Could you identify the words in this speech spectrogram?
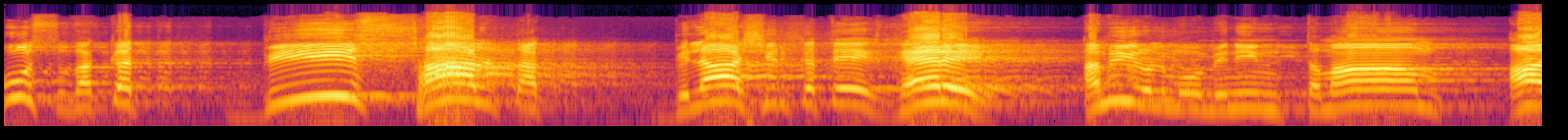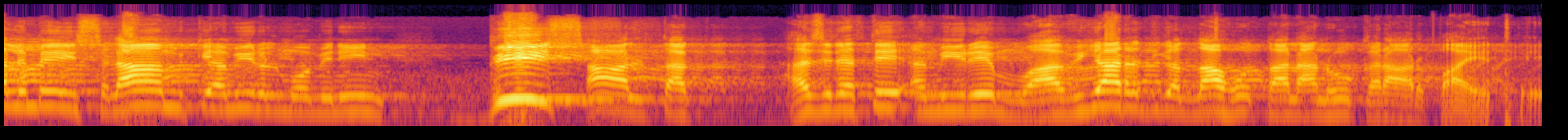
उस वक़्त 20 साल तक बिला शिरकत गैर अमीरमिन तमाम आलम इस्लाम के अमीरमिन बीस साल तक हज़रत अमीर मुआविया रदी अल्लाह तु करार पाए थे।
